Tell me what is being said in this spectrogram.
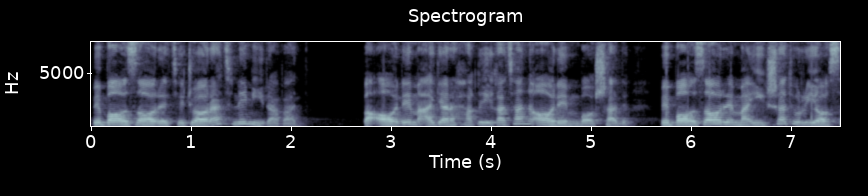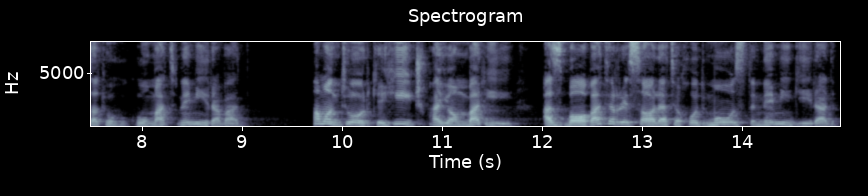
به بازار تجارت نمی رود و عالم اگر حقیقتا عالم باشد به بازار معیشت و ریاست و حکومت نمی رود همانطور که هیچ پیامبری از بابت رسالت خود مزد نمی‌گیرد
